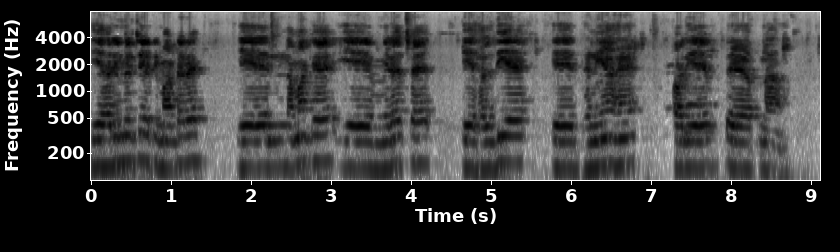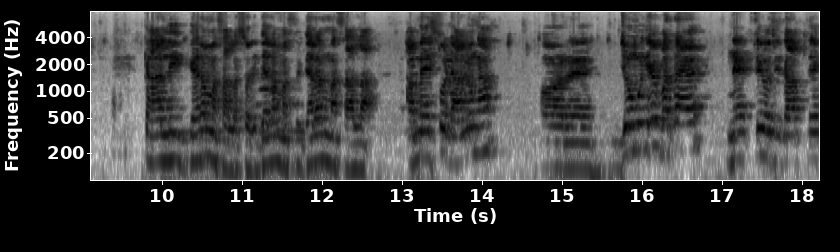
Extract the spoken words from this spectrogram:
ये हरी मिर्च है टमाटर है ये नमक है ये मिर्च है ये हल्दी है ये धनिया है और ये अपना काली गरम मसाला सॉरी गरम मस, गरम मसाला। अब मैं इसको डालूँगा और जो मुझे पता है नेट से उस हिसाब से।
